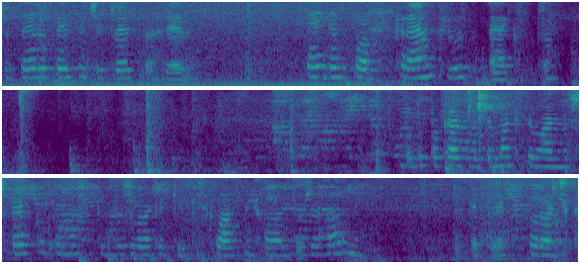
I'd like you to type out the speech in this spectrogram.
4300 гривень. Це йде сорт крем плюс екстра. Показувати максимально швидко, тому що тут дуже велика кількість. Класний халат, дуже гарний. Типу як сорочка.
